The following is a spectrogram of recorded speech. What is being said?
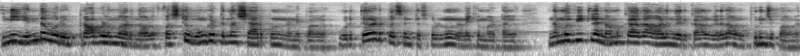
இனி எந்த ஒரு ப்ராப்ளமாக இருந்தாலும் ஃபஸ்ட்டு உங்கள்கிட்ட தான் ஷேர் பண்ணணும்னு நினைப்பாங்க. ஒரு தேர்ட் பர்சன்ட்டை சொல்லணும்னு நினைக்க மாட்டாங்க. நம்ம வீட்டில் நமக்காக தான் ஆளுங்க இருக்காங்கிறத அவங்க புரிஞ்சுப்பாங்க.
